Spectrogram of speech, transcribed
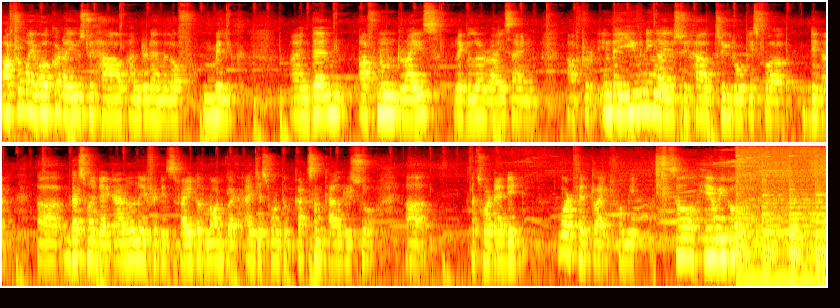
After my workout I used to have 100 ml of milk and then afternoon rice regular rice. And after in the evening I used to have three rotis for dinner. Uh, that's my diet. I don't know if it is right or not but I just want to cut some calories. So uh, that's what I did. What felt right for me. So here we go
